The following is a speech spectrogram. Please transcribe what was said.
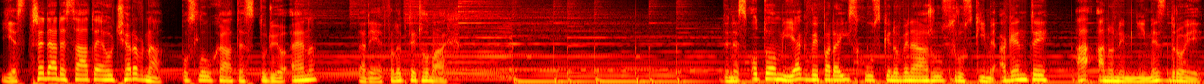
Je středa 10. června, posloucháte Studio N, tady je Filip Titlbach. Dnes o tom, jak vypadají schůzky novinářů s ruskými agenty a anonymními zdroji.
